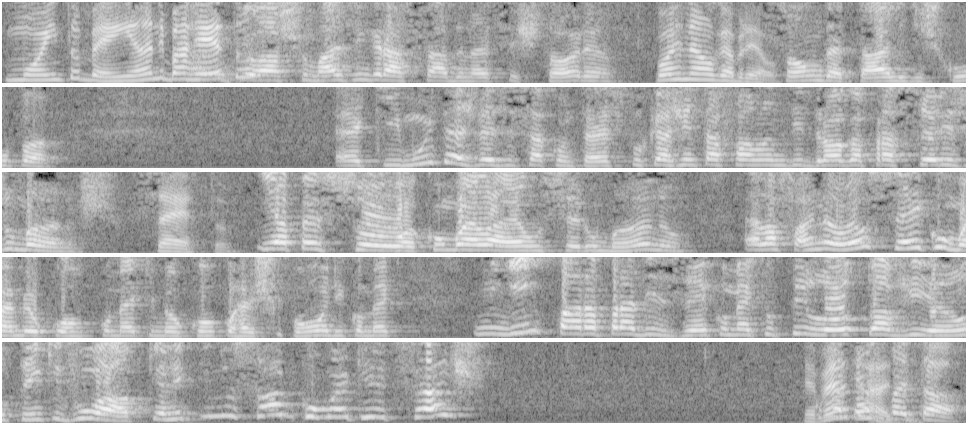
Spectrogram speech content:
Muito bem. Anne Barreto? O que eu acho mais engraçado nessa história... Pois não, Gabriel. Só um detalhe, desculpa. É que muitas vezes isso acontece porque a gente está falando de droga para seres humanos. Certo. E a pessoa, como ela é um ser humano, ela faz, não, eu sei como é meu corpo, como é que meu corpo responde, como é que... Ninguém para para dizer como é que o piloto do avião tem que voar, porque a gente não sabe como é que ele faz. É verdade. Como é que vai estar tá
